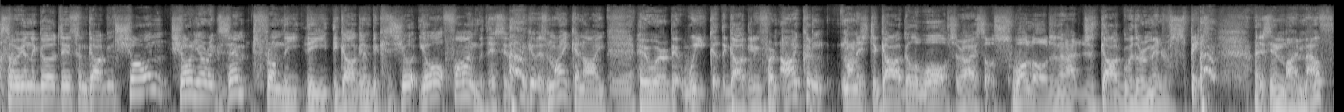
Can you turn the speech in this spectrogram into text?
So we're going to go do some gargling. Sean, Sean, you're exempt from the, the, the gargling because you're, you're fine with this. I think it was Mike and I who were a bit weak at the gargling front. I couldn't manage to gargle the water. I sort of swallowed and then I had to just gargle with the remainder of spit that's in my my mouth.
